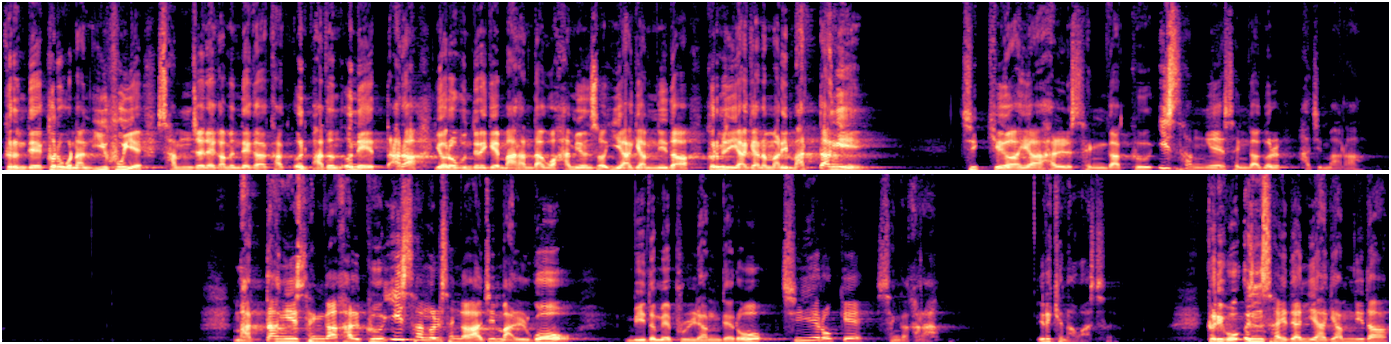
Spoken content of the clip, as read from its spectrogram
그런데 그러고 난 이후에 3절에 가면 내가 받은 은혜에 따라 여러분들에게 말한다고 하면서 이야기합니다. 그러면서 이야기하는 말이 마땅히 지켜야 할 생각 그 이상의 생각을 하지 마라. 마땅히 생각할 그 이상을 생각하지 말고 믿음의 분량대로 지혜롭게 생각하라. 이렇게 나왔어요. 그리고 은사에 대한 이야기합니다.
